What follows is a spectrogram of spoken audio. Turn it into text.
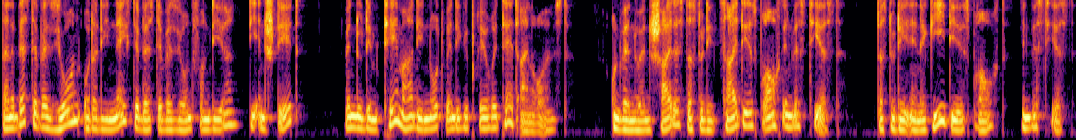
Deine beste Version oder die nächste beste Version von dir, die entsteht, wenn du dem Thema die notwendige Priorität einräumst. Und wenn du entscheidest, dass du die Zeit, die es braucht, investierst, dass du die Energie, die es braucht, investierst.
